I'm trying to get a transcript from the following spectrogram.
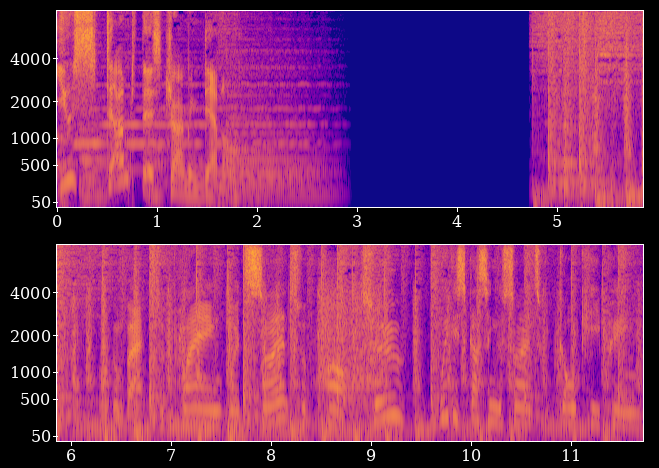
You stumped this charming devil. Welcome back to Playing with Science for part two. We're discussing the science of goalkeeping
